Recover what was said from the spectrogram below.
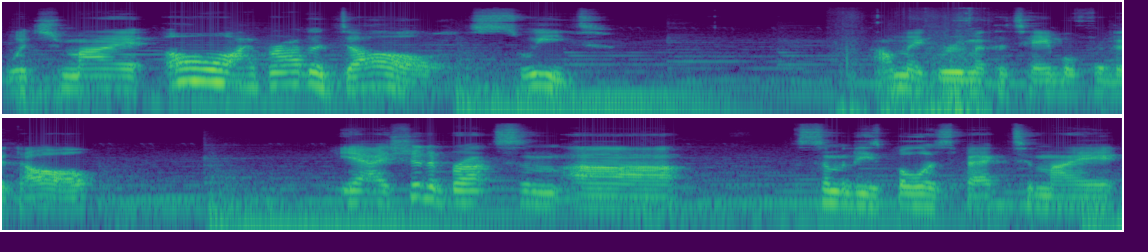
Which my... Oh, I brought a doll. Sweet. I'll make room at the table for the doll. Yeah, I should have brought some, uh, some of these bullets back to my,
